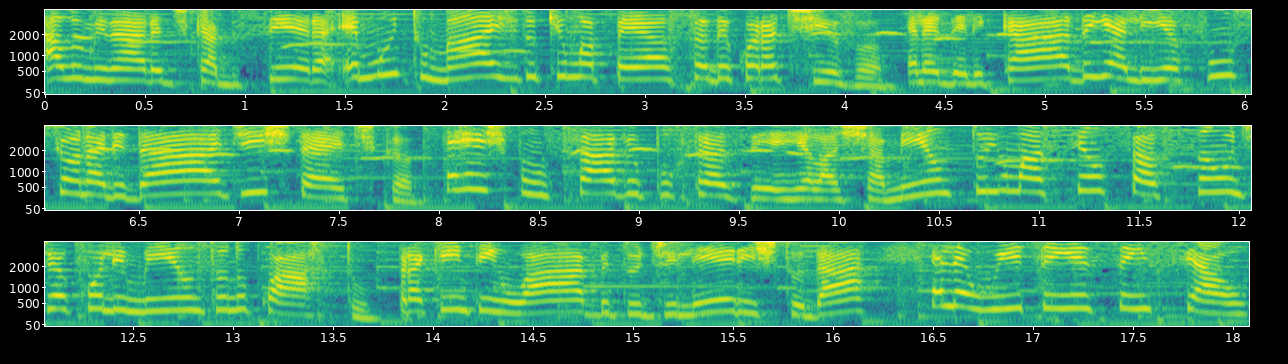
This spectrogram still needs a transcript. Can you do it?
A luminária de cabeceira é muito mais do que uma peça decorativa. Ela é delicada e alia funcionalidade e estética. É responsável por trazer relaxamento e uma sensação de acolhimento no quarto. Para quem tem o hábito de ler e estudar, ela é um item essencial.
